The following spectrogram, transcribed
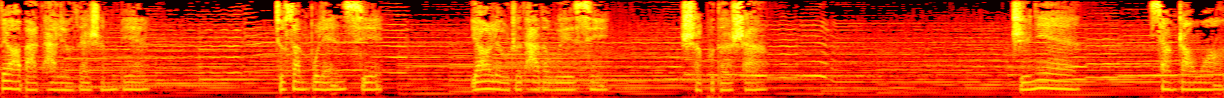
都要把他留在身边，就算不联系，也要留着他的微信，舍不得删。执念像张望，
